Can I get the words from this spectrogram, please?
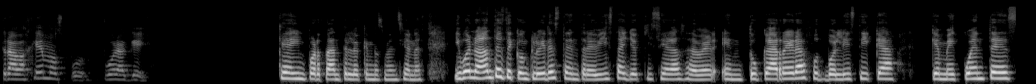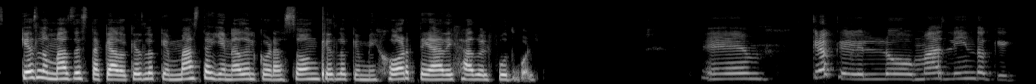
trabajemos por, por aquello. Qué importante lo que nos mencionas. Y bueno, antes de concluir esta entrevista, yo quisiera saber en tu carrera futbolística que me cuentes qué es lo más destacado, qué es lo que más te ha llenado el corazón, qué es lo que mejor te ha dejado el fútbol. Eh, creo que lo más lindo que,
